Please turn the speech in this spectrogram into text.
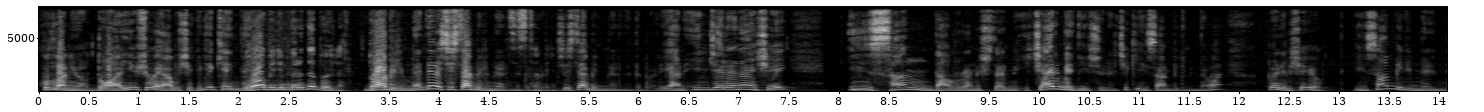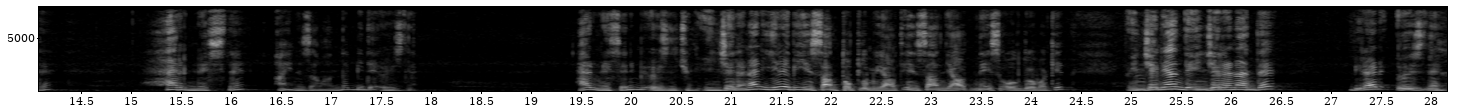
kullanıyor doğayı şu veya bu şekilde kendi Doğa bilimlerinde böyle. doğa bilimlerinde ve sistem bilimlerinde Sistem de böyle. bilimleri. Sistem bilimlerinde de böyle. Yani incelenen şey insan davranışlarını içermediği sürece ki insan biliminde var. Böyle bir şey yok. İnsan bilimlerinde her nesne aynı zamanda bir de özne. Her nesnenin bir özne çünkü. incelenen yine bir insan toplumu yahut insan yahut neyse olduğu vakit inceleyen de incelenen de birer özne.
